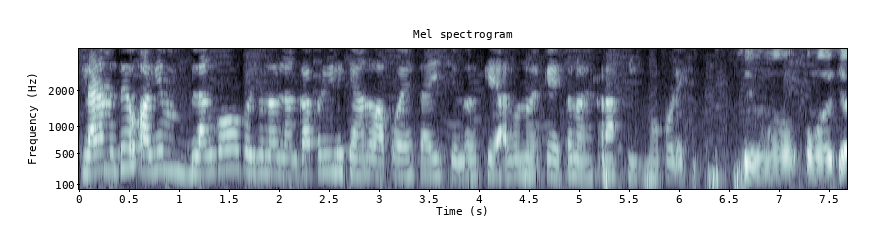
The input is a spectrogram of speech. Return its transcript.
claramente alguien blanco, persona blanca privilegiada no va a poder estar diciendo que algo no, que esto no es racismo, por ejemplo. Sí, como, como decía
